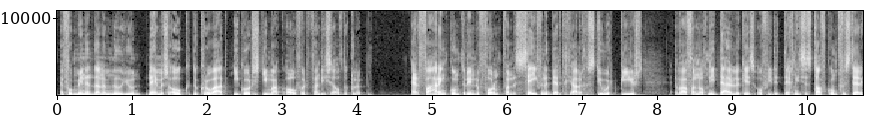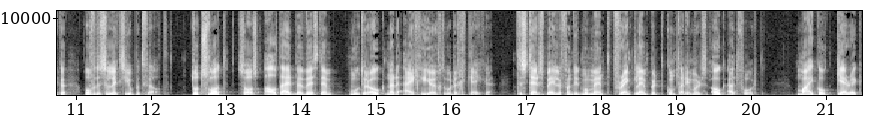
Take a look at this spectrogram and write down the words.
En voor minder dan een miljoen nemen ze ook de Kroaat Igor Stimak over van diezelfde club. Ervaring komt er in de vorm van de 37-jarige Stuart Pierce, waarvan nog niet duidelijk is of hij de technische staf komt versterken of de selectie op het veld. Tot slot, zoals altijd bij West Ham, moet er ook naar de eigen jeugd worden gekeken. De sterspeler van dit moment, Frank Lampert, komt daar immers ook uit voort. Michael Carrick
